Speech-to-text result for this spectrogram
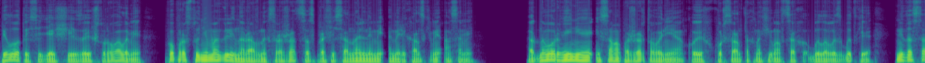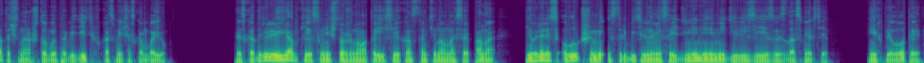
Пилоты, сидящие за их штурвалами, попросту не могли на равных сражаться с профессиональными американскими асами. Одного рвения и самопожертвования, коих в курсантах-нахимовцах было в избытке, недостаточно, чтобы победить в космическом бою. Эскадрильи Янки с уничтоженного Таисией Константиновной Сайпана являлись лучшими истребительными соединениями дивизии «Звезда смерти». Их пилоты,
